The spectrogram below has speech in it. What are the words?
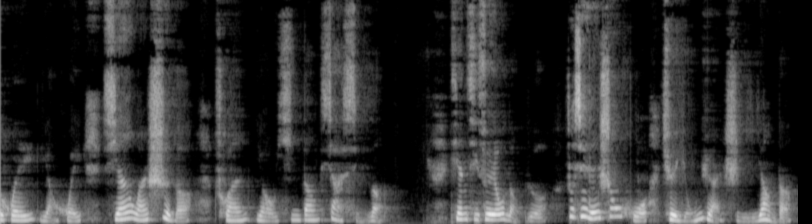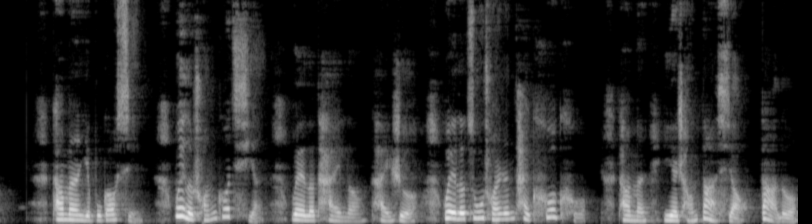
回两回，钱完事了，船又应当下行了。天气虽有冷热，这些人生活却永远是一样的。他们也不高兴，为了船搁浅，为了太冷太热，为了租船人太苛刻，他们也常大笑大乐。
